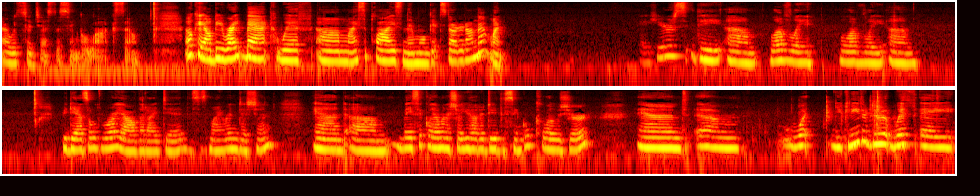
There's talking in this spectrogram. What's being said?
I would suggest a single lock. So. Okay, I'll be right back with um, my supplies and then we'll get started on that one. Here's the um, lovely, lovely um, Bedazzled Royale that I did. This is my rendition. And um, basically I'm going to show you how to do the single closure. And um, what you can either do it with a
